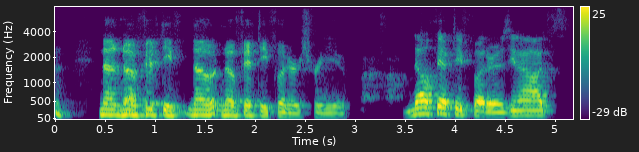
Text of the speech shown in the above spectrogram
no, no 50, no, no 50 footers for you. No 50 footers. You know, it's,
